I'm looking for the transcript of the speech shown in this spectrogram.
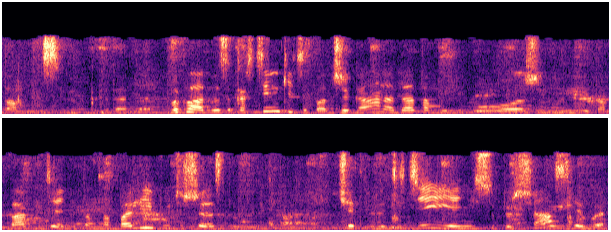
там когда выкладываются картинки типа Джигана, да, там его жены, там, да, где они там на Бали путешествуют, у них там четверо детей, и они супер счастливы.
